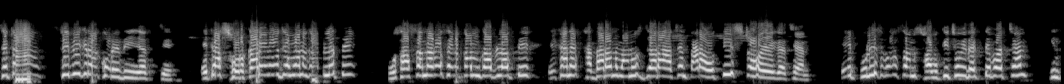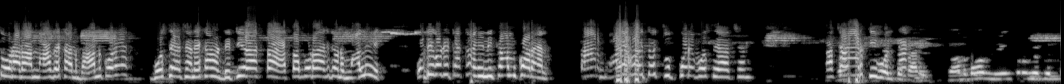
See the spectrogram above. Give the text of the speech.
সেটা সিভিকরা করে দিয়ে যাচ্ছে। এটা সরকারেরও যেমন গাফলাতি, প্রশাসনেরও সেরকম গাফলাতি। এখানে সাধারণ মানুষ যারা আছেন, তারা অতিষ্ঠ হয়ে গেছেন। এই পুলিশ প্রশাসন সবকিছুই দেখতে পাচ্ছেন, কিন্তু ওনারা না দেখান ভান করে বসে আছেন। এখানে ডিটিও একটা এত বড় একজন মালিক, কোটি কোটি টাকা ইনকাম করেন। তার ভয়ে হয়তো চুপ করে বসে আছেন। তাছাড়া আর কি বলতে পারি? যানবাহন নিয়ন্ত্রণের জন্য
